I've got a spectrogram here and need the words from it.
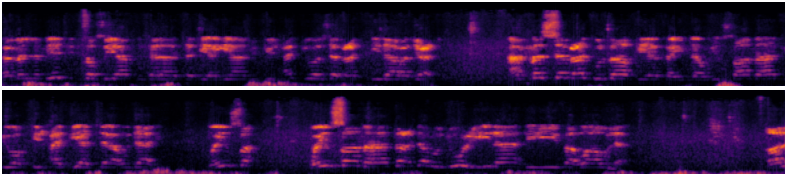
فمن لم يجد فصيام ثلاثة أيام في الحج وسبعة إذا رجعت. أما السبعة الباقية فإنه إن صامها في وقت الحج أجزاه ذلك. وإن وإن صامها بعد رجوعه إلى أهله فهو أولى. قال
